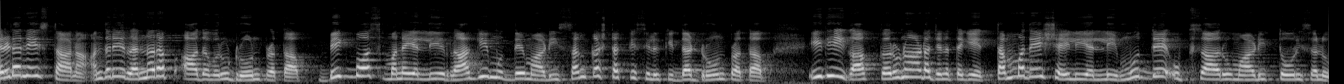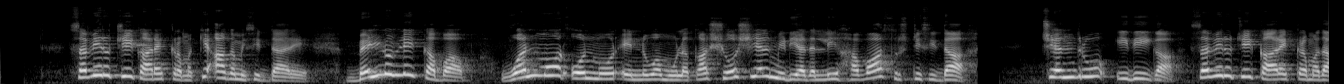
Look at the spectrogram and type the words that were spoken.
ಎರಡನೇ ಸ್ಥಾನ, ಅಂದರೆ ರನ್ನರ್ ಅಪ್ ಆದವರು ಡ್ರೋನ್ ಪ್ರತಾಪ್. ಬಿಗ್ ಬಾಸ್ ಮನೆಯಲ್ಲಿ ರಾಗಿ ಮುದ್ದೆ ಮಾಡಿ ಸಂಕಷ್ಟಕ್ಕೆ ಸಿಲುಕಿದ್ದ ಡ್ರೋನ್ ಪ್ರತಾಪ್. ಇದೀಗ ಕರುನಾಡ ಜನತೆಗೆ ತಮ್ಮದೇ ಶೈಲಿಯಲ್ಲಿ ಮುದ್ದೆ ಉಪ್ಸಾರು ಮಾಡಿ ತೋರಿಸಲು ಸವಿರುಚಿ ಕಾರ್ಯಕ್ರಮಕ್ಕೆ ಆಗಮಿಸಿದ್ದಾರೆ. ಬೆಳ್ಳುಳ್ಳಿ kebab one more one more ಎನ್ನುವ ಮೂಲಕ ಸೋಷಿಯಲ್ ಮೀಡಿಯಾದಲ್ಲಿ ಹವಾ ಸೃಷ್ಟಿಸಿದ್ದ ಚಂದ್ರು ಇದೀಗ ಸವಿರುಚಿ ಕಾರ್ಯಕ್ರಮದ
